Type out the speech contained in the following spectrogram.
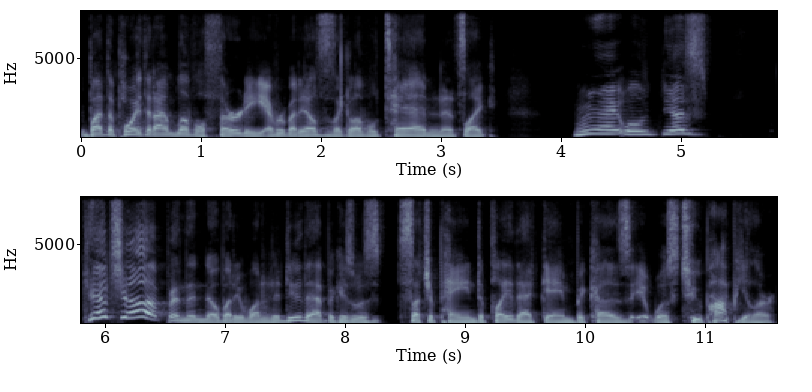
by the point that i'm level 30 everybody else is like level 10 and it's like all right well yes catch up and then nobody wanted to do that because it was such a pain to play that game because it was too popular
